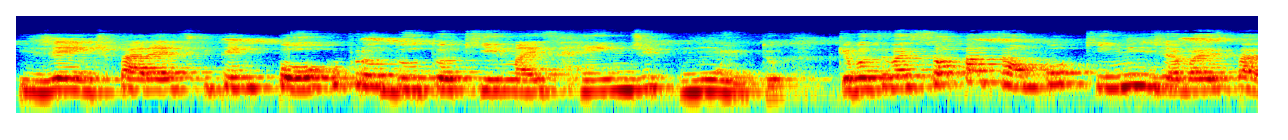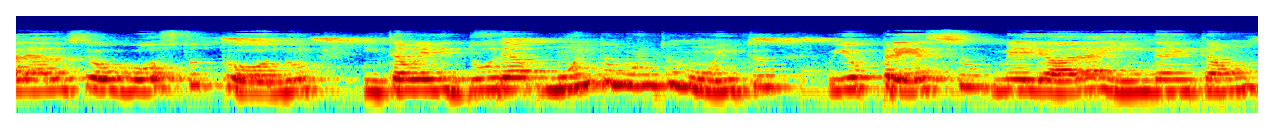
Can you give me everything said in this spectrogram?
E, gente, parece que tem pouco produto aqui, mas rende muito. Porque você vai só passar um pouquinho e já vai espalhar no seu rosto todo. Então ele dura muito, muito, muito. E o preço melhor ainda. Então,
